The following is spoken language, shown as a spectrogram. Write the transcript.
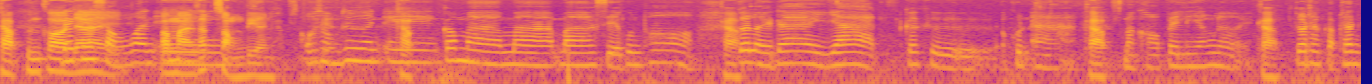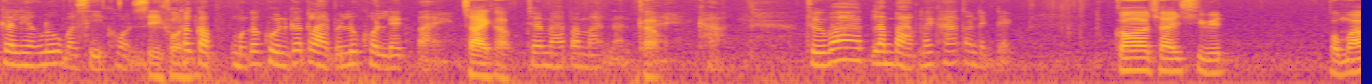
ครับเพิ่งคลอดได้ได้แค่สองวันประมาณเองสักสองเดือนครับ โอ้สองเดือนเอครับงก็มามามาเสียคุณพ่อ ครับก็เลยได้ญาติก็คือคุณอาครับ มาขอไปเลี้ยงเลย ครับ ก็เท่ากับท่านก็เลี้ยงลูกมาสี่คนสี่คน เท่ากับเหมือนกับคุณก็กลายเป็นลูกคนเล็กไป ใช่ครับ ใช่ไหมประมาณนั้นครัไปบค่ะ ถือว่าลำบากไหมคะตอนเด็กก็ใช้ชีวิต ผมว่า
